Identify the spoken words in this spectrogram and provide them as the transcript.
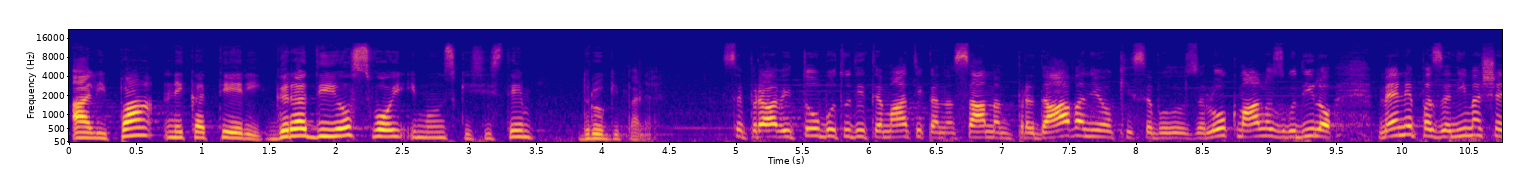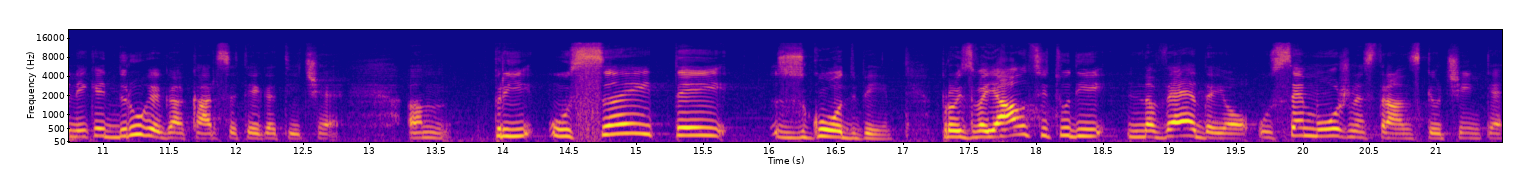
Ali pa nekateri gradijo svoj imunski sistem, drugi pa ne. Se pravi, to bo tudi tematika na samem predavanju, ki se bo zelo kmalo zgodilo. Mene pa zanima še nekaj drugega, kar se tega tiče. Um, pri vsej tej zgodbi, proizvajalci tudi navedejo vse možne stranske učinke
